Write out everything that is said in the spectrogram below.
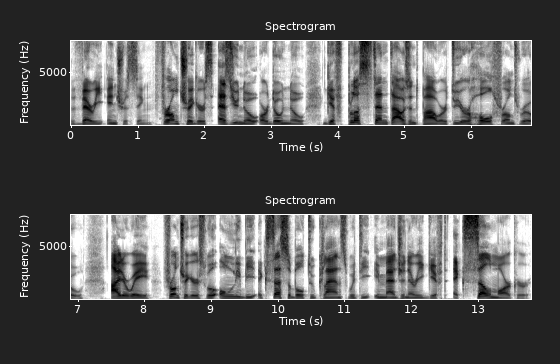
very interesting. Front triggers, as you know or don't know, give plus 10,000 power to your whole front row. Either way, front triggers will only be accessible to clans with the imaginary gift Accel marker.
